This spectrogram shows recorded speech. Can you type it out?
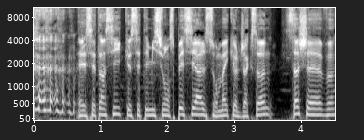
Et c'est ainsi que cette émission spéciale sur Michael Jackson s'achève.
